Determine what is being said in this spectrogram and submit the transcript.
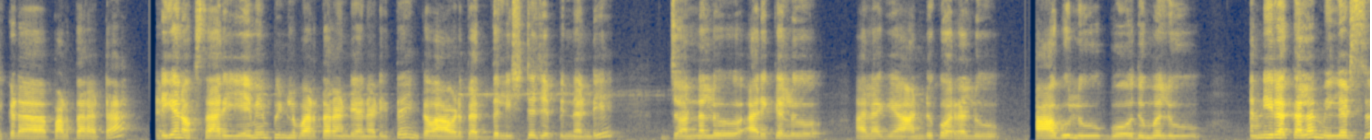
ఇక్కడ పడతారట. అడిగాను ఒకసారి ఏమేమి పిండ్లు పడతారండి అని అడిగితే ఇంకా ఆవిడ పెద్ద లిస్టే చెప్పిందండి. జొన్నలు అరికెలు అలాగే అండుకొర్రలు రాగులు గోధుమలు అన్ని రకాల మిల్లెట్స్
